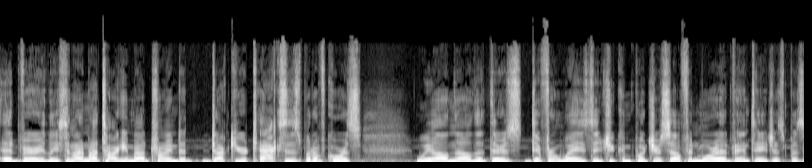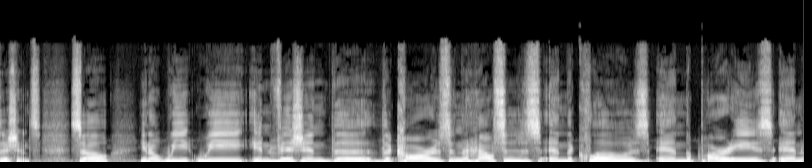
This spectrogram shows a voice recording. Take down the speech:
at very least. And I'm not talking about trying to duck your taxes, but of course, we all know that there's different ways that you can put yourself in more advantageous positions. So, you know, we we envision the the cars and the houses and the clothes and the parties and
